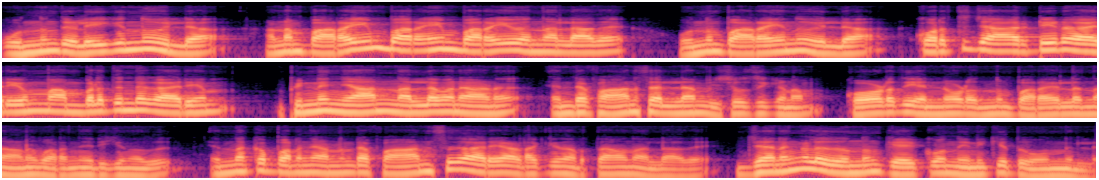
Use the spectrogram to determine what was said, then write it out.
ഒന്നും തെളിയിക്കുന്നുമില്ല. അണ്ണൻ പറയും പറയും പറയും എന്നല്ലാതെ ഒന്നും പറയുന്നുമില്ല. കുറച്ച് ചാരിറ്റിയുടെ കാര്യം അമ്പലത്തിന്റെ കാര്യം പിന്നെ ഞാൻ നല്ലവനാണ് എന്റെ ഫാൻസ് എല്ലാം വിശ്വസിക്കണം കോടതി എന്നോടൊന്നും പറയില്ലെന്നാണ് പറഞ്ഞിരിക്കുന്നത് എന്നൊക്കെ പറഞ്ഞ് അണ്ണന്റെ ഫാൻസുകാരെ അടക്കി നിർത്താമെന്നല്ലാതെ ജനങ്ങൾ ഇതൊന്നും കേൾക്കുമെന്ന് എനിക്ക് തോന്നുന്നില്ല.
